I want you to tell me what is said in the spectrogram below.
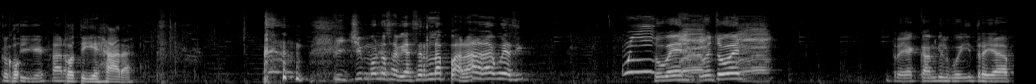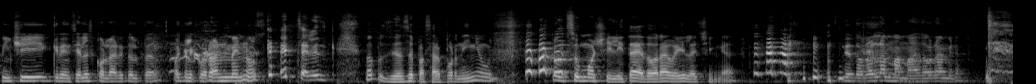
Co- Cotiguejara. Cotiguejara. Pinche mono sabía hacer la parada, güey, así. Suben, suben, suben. Traía cambio el güey y traía pinche credencial escolar y todo el pedo. Para que le cobraran menos. No, pues se hace pasar por niño, güey. Con su mochilita de Dora, güey, la chingada. De Dora la mamadora, mira.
